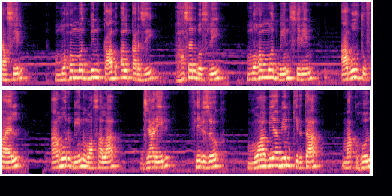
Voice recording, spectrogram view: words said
কাসির মোহাম্মদ বিন কাব আল কারজি হাসান বসরি, মোহাম্মদ বিন সিরিন আবুল তুফায়েল, আমর বিন ওয়াসালা, জারির, ফিরজোক, মোয়াবিয়া বিন কির্তা, মাকহুল,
